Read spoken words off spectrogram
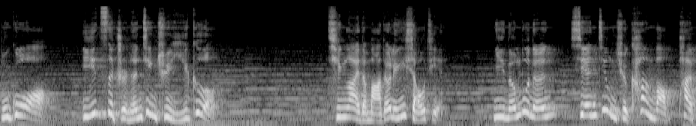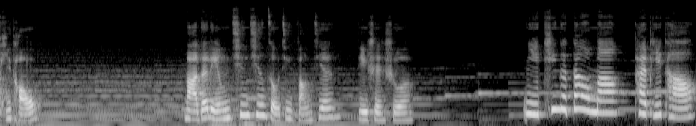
不过，一次只能进去一个。”亲爱的马德琳小姐，你能不能先进去看望派皮桃？马德琳轻轻走进房间，低声说：“你听得到吗，派皮桃？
